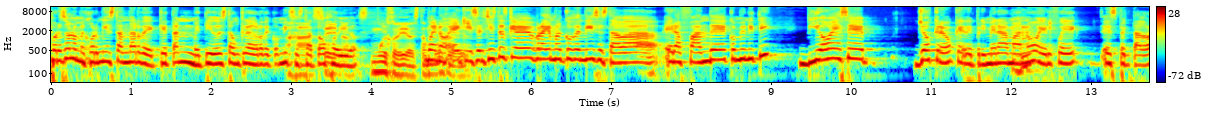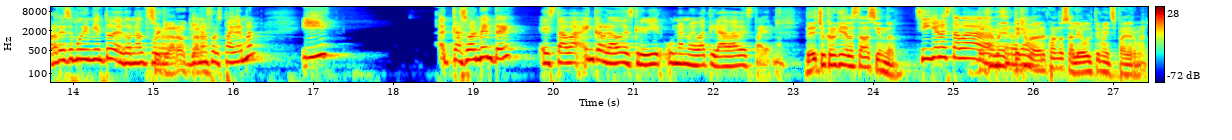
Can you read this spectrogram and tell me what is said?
por eso a lo mejor mi estándar de qué tan metido está un creador de cómics Ajá, está todo sí, no, jodido. es muy jodido. Está Bueno, muy jodido. X, el chiste es que Brian Michael Bendis estaba, era fan de Community, vio ese, yo creo que de primera mano él fue espectador de ese movimiento de Donald Sí, for, claro, claro. Donald for Spider-Man y eh, casualmente estaba encargado de escribir una nueva tirada de Spider-Man. De hecho, creo que ya la estaba haciendo. Sí, ya la estaba déjame, desarrollando. déjame ver cuándo salió Ultimate Spider-Man.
